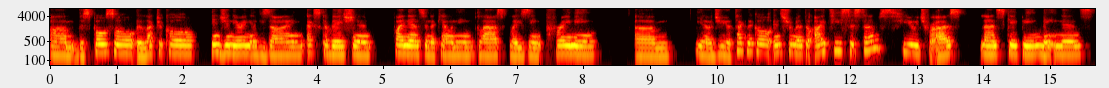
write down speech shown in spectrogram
um, disposal, electrical, engineering and design, excavation, finance and accounting, glass, glazing, framing, um, you know, geotechnical, instrumental IT systems, huge for us, landscaping, maintenance,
